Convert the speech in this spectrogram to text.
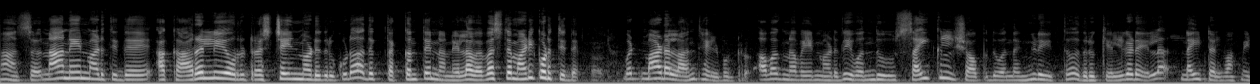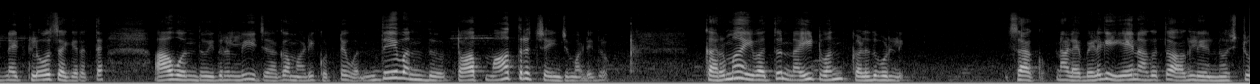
ಹಾಂ ಸೊ ನಾನೇನು ಮಾಡ್ತಿದ್ದೆ ಆ ಕಾರಲ್ಲಿ ಅವರು ಡ್ರೆಸ್ ಚೇಂಜ್ ಮಾಡಿದ್ರು ಕೂಡ ಅದಕ್ಕೆ ತಕ್ಕಂತೆ ನಾನೆಲ್ಲ ವ್ಯವಸ್ಥೆ ಮಾಡಿ ಕೊಡ್ತಿದ್ದೆ. ಬಟ್ ಮಾಡಲ್ಲ ಅಂತ ಹೇಳ್ಬಿಟ್ರು. ಅವಾಗ ನಾವೇನು ಮಾಡಿದ್ವಿ ಒಂದು ಸೈಕಲ್ ಶಾಪ್ದು ಒಂದು ಅಂಗಡಿ ಇತ್ತು ಅದ್ರ ಕೆಳಗಡೆ ಎಲ್ಲ ನೈಟ್ ಅಲ್ವಾ ಮಿಡ್ ನೈಟ್ ಕ್ಲೋಸ್ ಆಗಿರುತ್ತೆ. ಆ ಒಂದು ಇದರಲ್ಲಿ ಜಾಗ ಮಾಡಿ ಕೊಟ್ಟೆ ಒಂದೇ ಒಂದು ಟಾಪ್ ಮಾತ್ರ ಚೇಂಜ್ ಮಾಡಿದರು. ಕರ್ಮ ಇವತ್ತು ನೈಟ್ ಒಂದು ಕಳೆದುಬಿಡ್ಲಿ. ಸಾಕು. ನಾಳೆ ಬೆಳಗ್ಗೆ ಏನಾಗುತ್ತೋ ಆಗಲಿ ಅನ್ನೋಷ್ಟು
